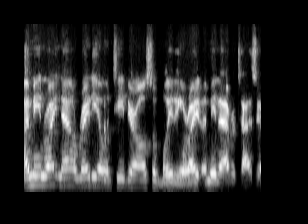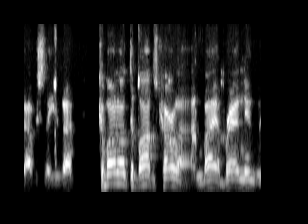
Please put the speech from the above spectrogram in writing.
I mean, right now, radio and TV are also bleeding, right? I mean, advertising, obviously, you got come on out to Bob's Car Lot and buy a brand new.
